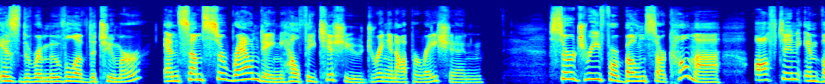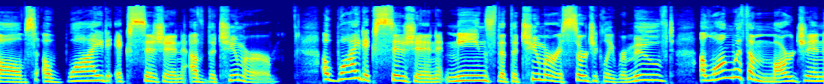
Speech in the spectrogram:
is the removal of the tumor and some surrounding healthy tissue during an operation. Surgery for bone sarcoma often involves a wide excision of the tumor. A wide excision means that the tumor is surgically removed, along with a margin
